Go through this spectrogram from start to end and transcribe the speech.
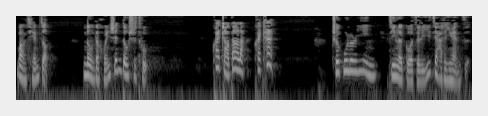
往前走，弄得浑身都是土。快找到了，快看！车轱辘印进了果子狸家的院子，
